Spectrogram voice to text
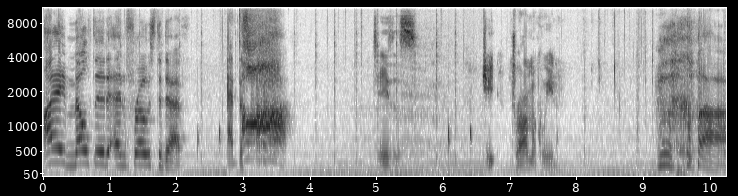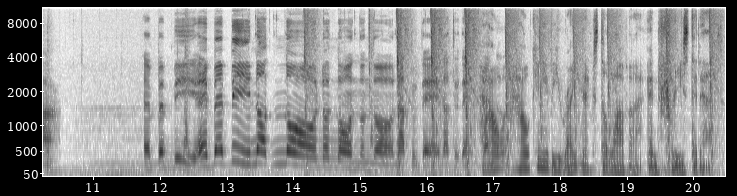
I melted and froze to death. at the Ah! Jesus. G- drama queen. Hey, baby. Hey, baby. Not, no, no, no, no, no. Not today. Not today. What How the- how can you be right next to lava and freeze to death?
